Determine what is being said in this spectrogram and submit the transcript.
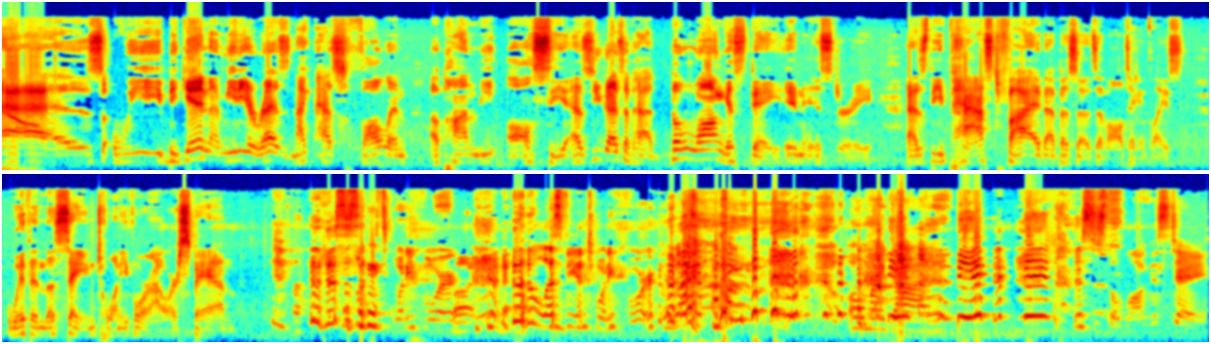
As we begin a Media Res, night has fallen upon the All Sea, as you guys have had the longest day in history, as the past five episodes have all taken place within the same 24 hour span. this is like 24. Lesbian 24. Oh my god. this is the longest day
